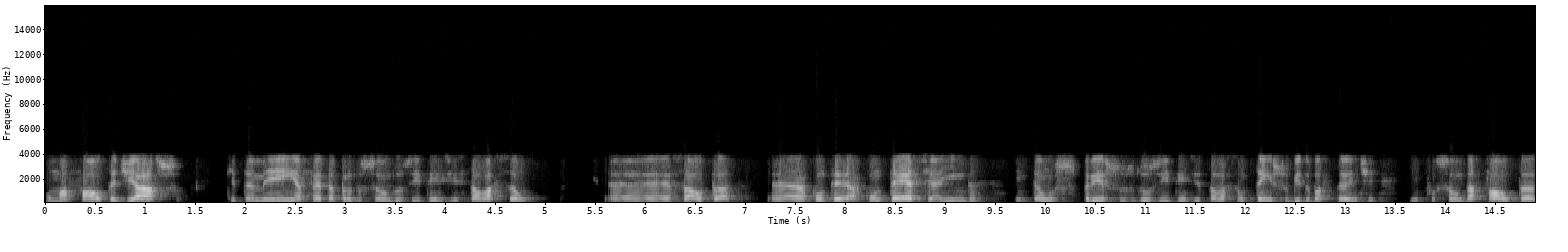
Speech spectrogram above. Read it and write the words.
uma falta de aço, que também afeta a produção dos itens de instalação. É, essa alta é, acontece ainda, então os preços dos itens de instalação têm subido bastante em função da falta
